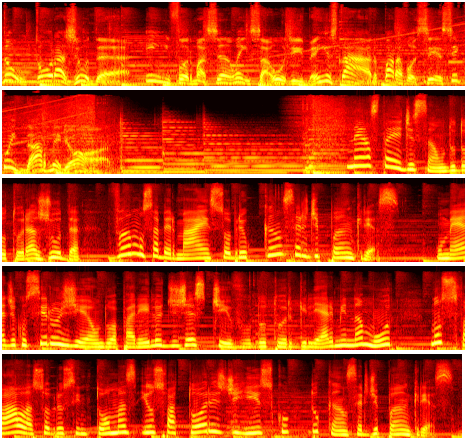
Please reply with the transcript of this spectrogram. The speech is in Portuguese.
Doutor Ajuda. Informação em saúde e bem-estar para você se cuidar melhor. Nesta edição do Doutor Ajuda, vamos saber mais sobre o câncer de pâncreas. O médico cirurgião do aparelho digestivo, Dr. Guilherme Namur, nos fala sobre os sintomas e os fatores de risco do câncer de pâncreas.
